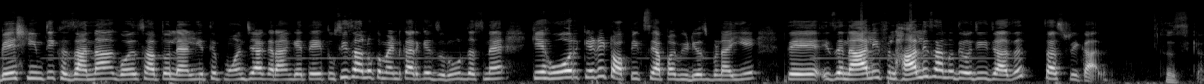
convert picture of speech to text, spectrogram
ਬੇਸ਼ਕੀਮਤੀ ਖਜ਼ਾਨਾ ਗੋਇਲ ਸਾਹਿਬ ਤੋਂ ਲੈਣ ਲਈ ਇੱਥੇ ਪਹੁੰਚ ਜਾ ਕਰਾਂਗੇ ਤੇ ਤੁਸੀਂ ਸਾਨੂੰ ਕਮੈਂਟ ਕਰਕੇ ਜ਼ਰੂਰ ਦੱਸਣਾ ਹੈ ਕਿ ਹੋਰ ਕਿਹੜੇ ਟੌਪਿਕ 'ਤੇ ਆਪਾਂ ਵੀਡੀਓਜ਼ ਬਣਾਈਏ ਤੇ ਇਸ ਦੇ ਨਾਲ ਹੀ ਫਿਲਹਾਲ ਹੀ ਸਾਨੂੰ ਦਿਓ ਜੀ ਇਜਾਜ਼ਤ। ਸਤਿ ਸ਼੍ਰੀ ਅਕਾਲ। ਸਤਿ ਸ਼੍ਰੀ ਅਕਾਲ।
